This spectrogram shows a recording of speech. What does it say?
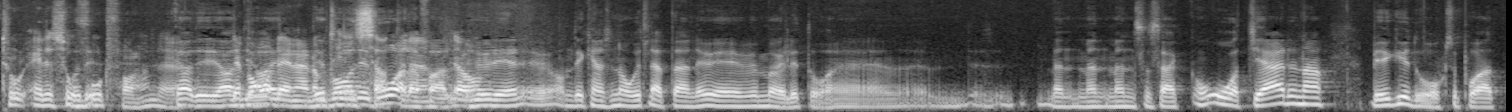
Tror, är det så det, fortfarande? Ja, det, ja, det var det, när de det. Var det då i alla fall. Ja. Det, om det är kanske något lättare nu är det möjligt då. Eh, men, men, men som sagt, åtgärderna bygger ju då också på att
